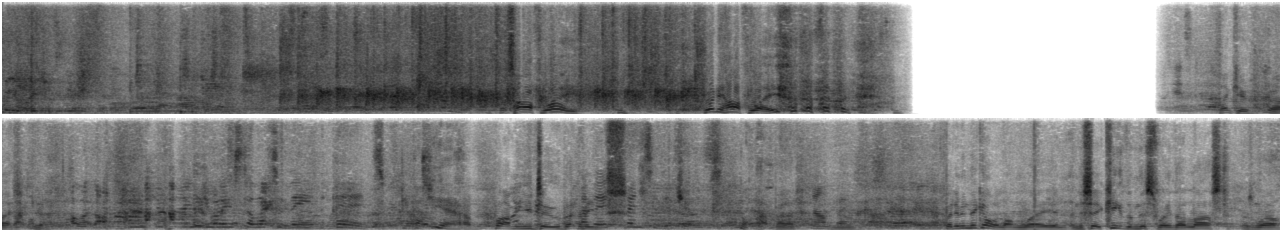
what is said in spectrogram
many ways of doing it. That's halfway. We're only halfway. Thank you. Right. Yeah. you waste a lot of the, the paint because yeah. Well, I mean, you do, but I are they mean, expensive the tubes? not that bad. Aren't they? But I mean, they go a long way, and, and they say keep them this way, they'll last as well.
